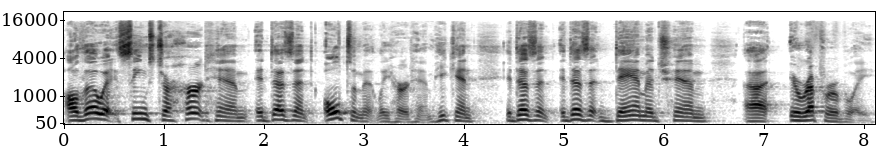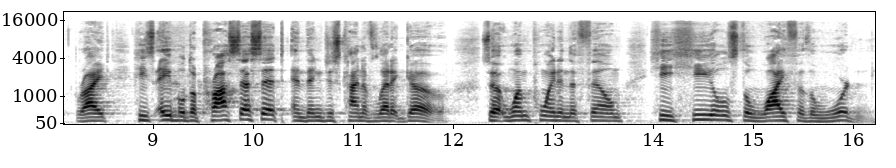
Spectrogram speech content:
although it seems to hurt him, it doesn't ultimately hurt him. He can, it doesn't, it doesn't damage him uh, irreparably, right? He's able to process it and then just kind of let it go. So at one point in the film, he heals the wife of the warden.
